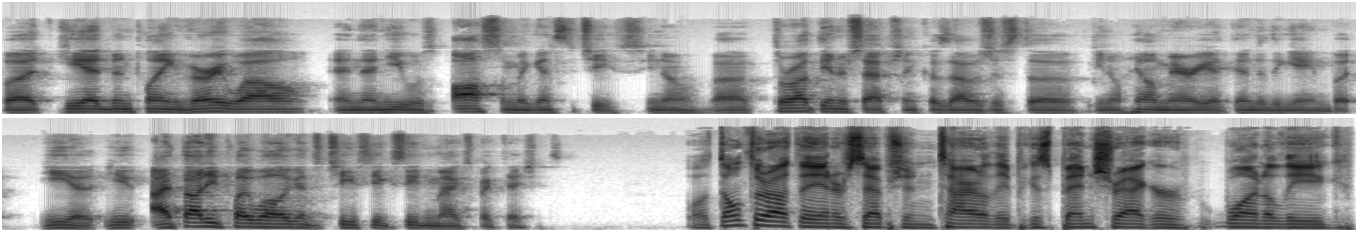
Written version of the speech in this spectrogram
but he had been playing very well, and then he was awesome against the Chiefs. You know, uh, throw out the interception because that was just a you know hail mary at the end of the game, but he he I thought he'd play well against the Chiefs. He exceeded my expectations. Well, don't throw out the interception entirely because Ben Schrager won a league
